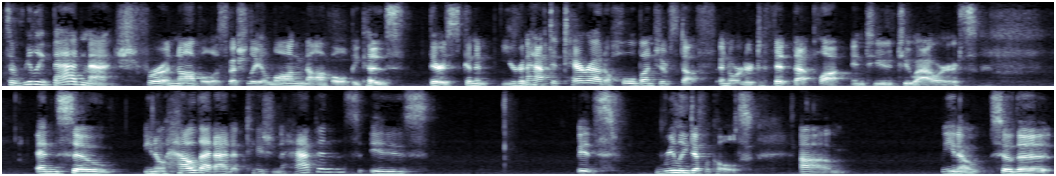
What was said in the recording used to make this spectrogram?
It's a really bad match for a novel, especially a long novel, because there's gonna you're gonna have to tear out a whole bunch of stuff in order to fit that plot into two hours. And so, you know, how that adaptation happens is it's really difficult. Um, you know, so the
